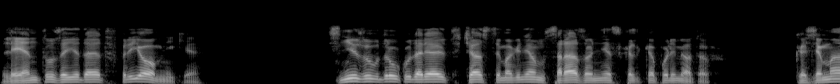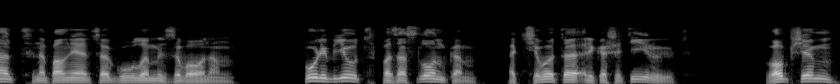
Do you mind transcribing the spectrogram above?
ленту заедает в приемнике. Снизу вдруг ударяют частым огнем сразу несколько пулеметов. Каземат наполняется гулом и звоном. Пули бьют по заслонкам, от чего-то рикошетируют. В общем,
